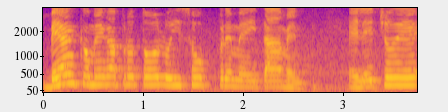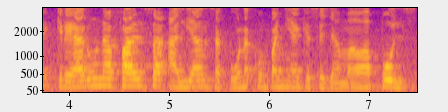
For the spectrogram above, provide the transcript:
Vean que Omega Pro todo lo hizo premeditadamente. El hecho de crear una falsa alianza con una compañía que se llamaba Pulse,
